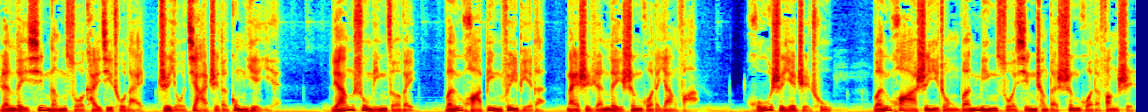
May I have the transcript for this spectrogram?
人类心能所开机出来之有价值的共业也。”梁漱溟则谓。文化并非别的，乃是人类生活的样法。胡适也指出，文化是一种文明所形成的生活的方式。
